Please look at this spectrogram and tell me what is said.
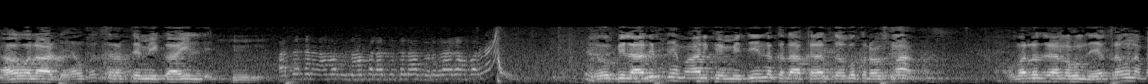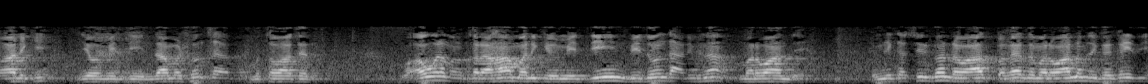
او ولاد دے او میکائیل دے حنبل حدثنا عبد الرزاق اخبرنا جو بلالف مالک کرت ابو بکر عثمان عمر رضی اللہ عنہم دے یقرؤون مالک یوم الدین دا مشہور ہے متواتر. و اول من قراها مالک یوم الدین بدون تعریفنا مروان دے ابن کثیر گن روایت بغیر د مروان نم ذکر کئی دی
